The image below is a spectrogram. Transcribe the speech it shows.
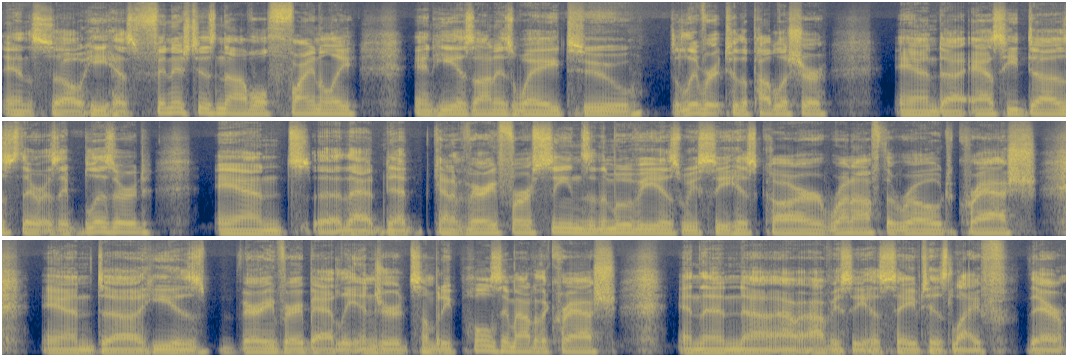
and so he has finished his novel finally, and he is on his way to deliver it to the publisher. And uh, as he does, there is a blizzard, and uh, that, that kind of very first scenes in the movie is we see his car run off the road, crash, and uh, he is very, very badly injured. Somebody pulls him out of the crash, and then uh, obviously has saved his life there.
